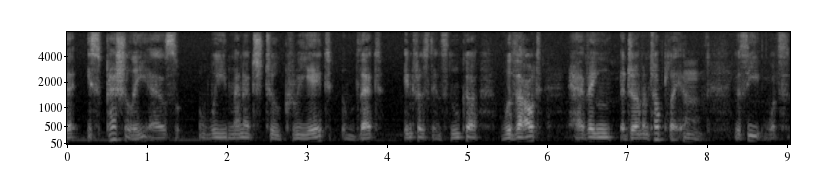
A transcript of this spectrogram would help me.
uh, especially as we managed to create that interest in snooker without having a German top player. You see, what's,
